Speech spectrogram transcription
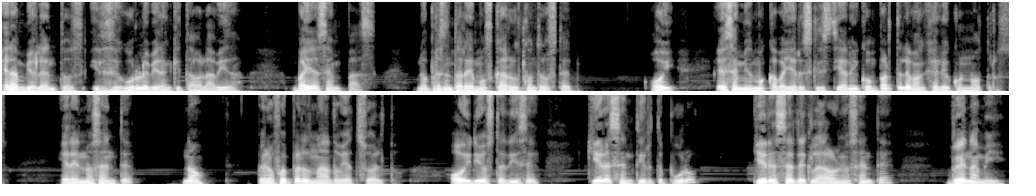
Eran violentos y de seguro le hubieran quitado la vida. Váyase en paz. No presentaremos cargos contra usted. Hoy, ese mismo caballero es cristiano y comparte el Evangelio con otros. ¿Era inocente? No, pero fue perdonado y absuelto. Hoy Dios te dice, ¿quieres sentirte puro? ¿Quieres ser declarado inocente? Ven a mí,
